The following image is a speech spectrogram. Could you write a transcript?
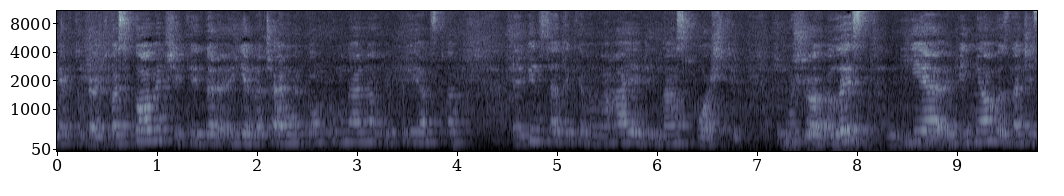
як то кажуть, Васькович, який є начальником комунального підприємства, е, він все-таки вимагає від нас коштів. Тому що лист є від нього, значить,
